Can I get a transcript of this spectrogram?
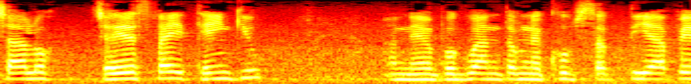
ચાલો, જયેશભાઈ થેન્ક યુ અને ભગવાન તમને ખૂબ શક્તિ આપે.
